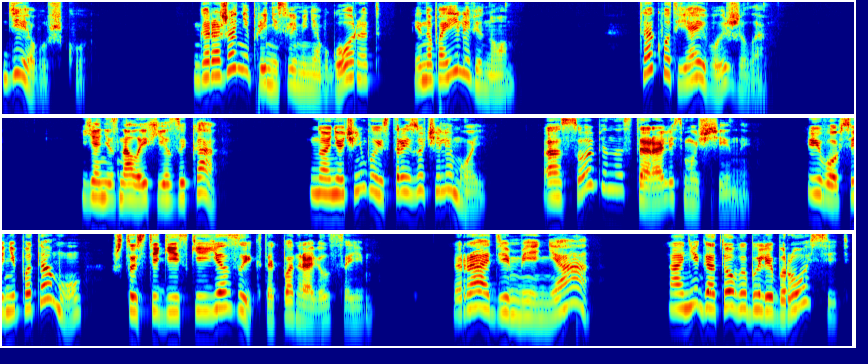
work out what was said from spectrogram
девушку. Горожане принесли меня в город и напоили вином. Так вот я и выжила. Я не знала их языка, но они очень быстро изучили мой. Особенно старались мужчины. И вовсе не потому, что стигийский язык так понравился им. Ради меня они готовы были бросить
